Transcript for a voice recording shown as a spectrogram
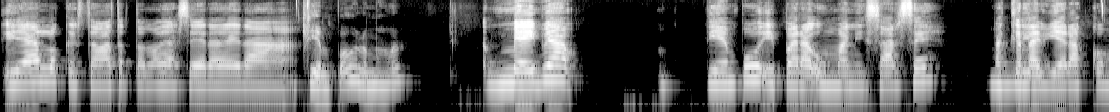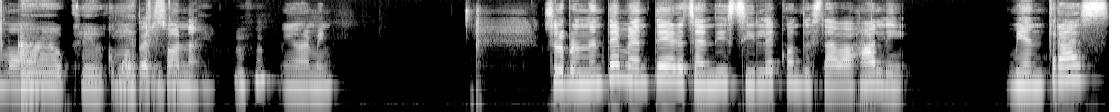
Ella lo que estaba tratando de hacer era Tiempo, a lo mejor. maybe tiempo y para humanizarse, para que la viera como, Ah, como persona. entendí. Ujú. you know what I mean? Sorprendentemente, Resendiz sí le contestaba a Holly. Mientras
